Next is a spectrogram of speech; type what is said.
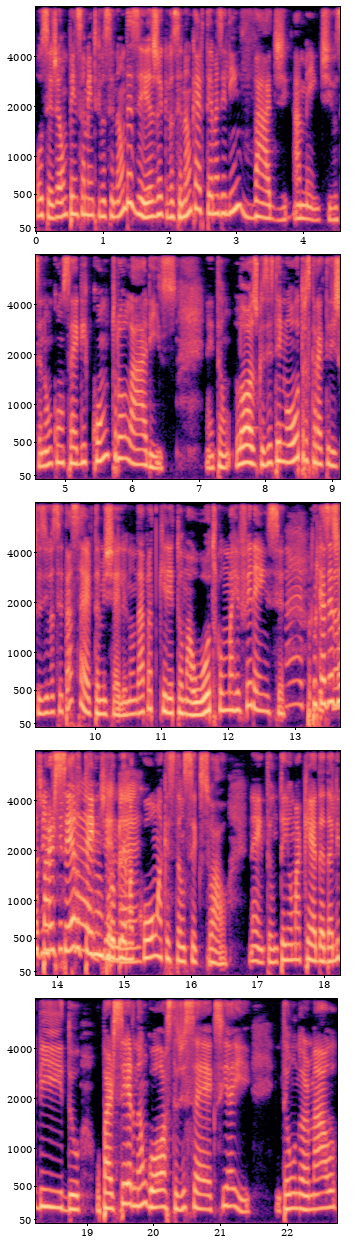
ou seja, é um pensamento que você não deseja, que você não quer ter, mas ele invade a mente. Você não consegue controlar isso. Né? Então, lógico, existem outras características e você tá certa, Michelle. Não dá pra querer tomar o outro como uma referência. É, Porque, às vezes o parceiro tem um perde, problema né? com a questão sexual, né? Então tem uma queda da libido, o parceiro não gosta de sexo, e aí? Então o normal,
